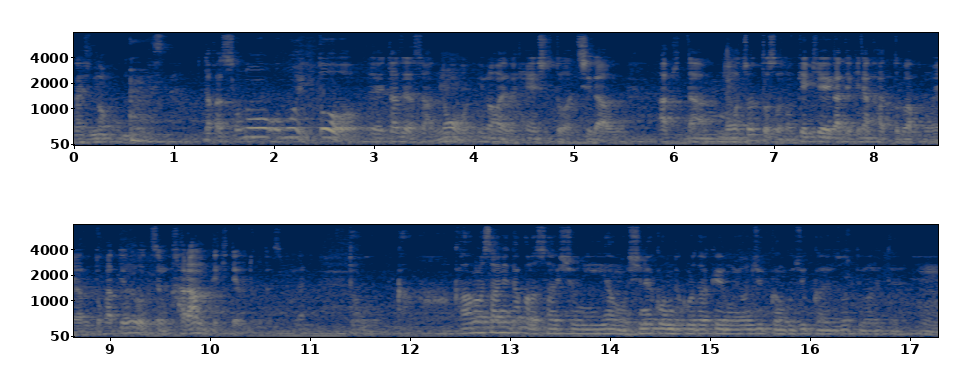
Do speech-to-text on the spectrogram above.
画私の思いですね。だからその思いと、えー、達也さんの今までの編集とは違う飽きた、もうちょっとその劇映画的なカットバックをやるとかっていうのを全部絡んできてるってことですよね。どうかな。川村さんにだから最初に「いやもうシネコンでこれだけもう40巻50巻やるぞ」って言われて、うん、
